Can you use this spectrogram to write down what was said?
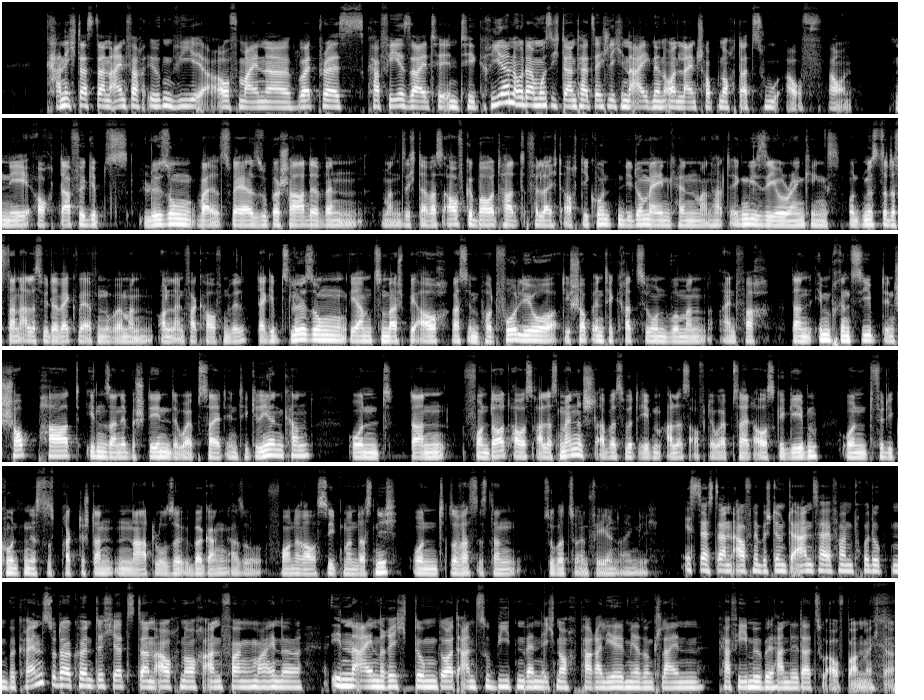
Kann ich das dann einfach irgendwie auf meine WordPress-Café-Seite integrieren oder muss ich dann tatsächlich einen eigenen Online-Shop noch dazu aufbauen? Nee, auch dafür gibt's Lösungen, weil es wäre super schade, wenn man sich da was aufgebaut hat, vielleicht auch die Kunden die Domain kennen, man hat irgendwie SEO-Rankings und müsste das dann alles wieder wegwerfen, nur wenn man online verkaufen will. Da gibt's Lösungen. Wir haben zum Beispiel auch was im Portfolio, die Shop-Integration, wo man einfach dann im Prinzip den Shop-Part in seine bestehende Website integrieren kann und dann von dort aus alles managt, aber es wird eben alles auf der Website ausgegeben und für die Kunden ist das praktisch dann ein nahtloser Übergang. Also vorne raus sieht man das nicht und sowas ist dann super zu empfehlen eigentlich. Ist das dann auf eine bestimmte Anzahl von Produkten begrenzt oder könnte ich jetzt dann auch noch anfangen, meine Inneneinrichtung dort anzubieten, wenn ich noch parallel mir so einen kleinen Kaffeemöbelhandel dazu aufbauen möchte?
